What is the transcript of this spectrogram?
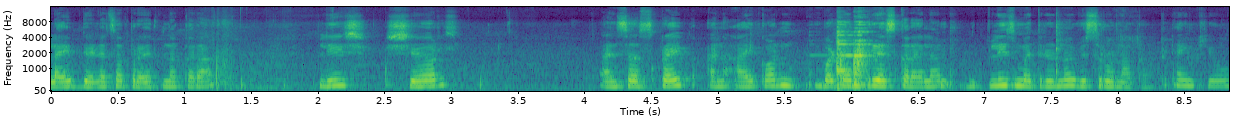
लाईफ देण्याचा प्रयत्न करा. प्लीज शेअर अँड सबस्क्राईब आणि आयकॉन बटन प्रेस करायला. प्लीज मैत्रिणीनं विसरू नका. थँक्यू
